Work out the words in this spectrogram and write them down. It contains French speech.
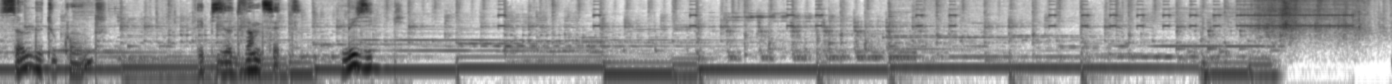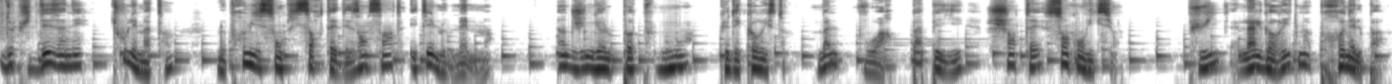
Sol de tout compte, épisode 27. Musique. Depuis des années, tous les matins, le premier son qui sortait des enceintes était le même. Un jingle pop mou que des choristes mal voire pas payés chantaient sans conviction. Puis l'algorithme prenait le pas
